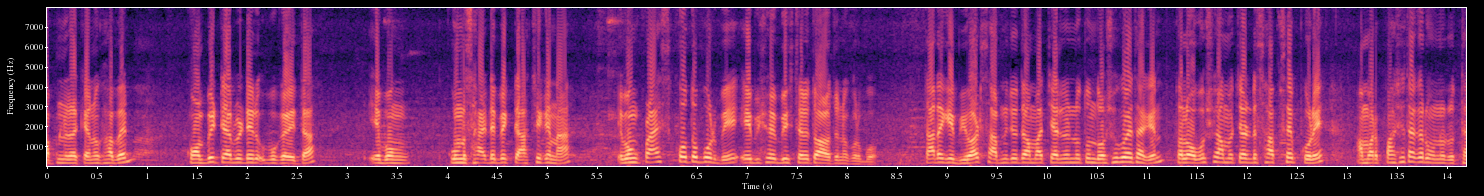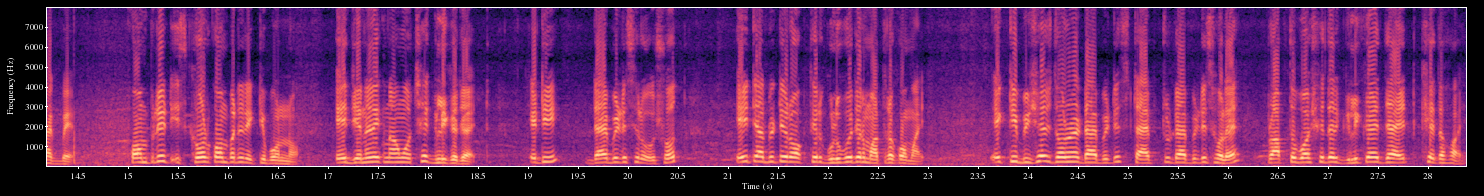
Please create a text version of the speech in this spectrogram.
আপনারা কেন খাবেন? কমপ্লিট ট্যাবলেটের উপকারিতা এবং কোনো সাইড এফেক্ট আছে কি না এবং প্রাইস কত পড়বে এ বিষয়ে বিস্তারিত আলোচনা করব। তার আগে ভিউয়ার্স আপনি যদি আমার চ্যানেলে নতুন দর্শক হয়ে থাকেন, তাহলে অবশ্যই আমার চ্যানেলটা সাবস্ক্রাইব করে আমার পাশে থাকার অনুরোধ থাকবে। কমপ্লিট স্কোর কোম্পানির একটি পণ্য। এই জেনেরিক নাম হচ্ছে গ্লিকোজাইট এটি ডায়াবেটিসের ঔষধ। এই ট্যাবলেটটি রক্তের গ্লুকোজের মাত্রা কমায়। একটি বিশেষ ধরনের ডায়াবেটিস টাইপ টু ডায়াবেটিস হলে প্রাপ্তবয়স্কদের গ্লিকোজাইট খেতে হয়।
